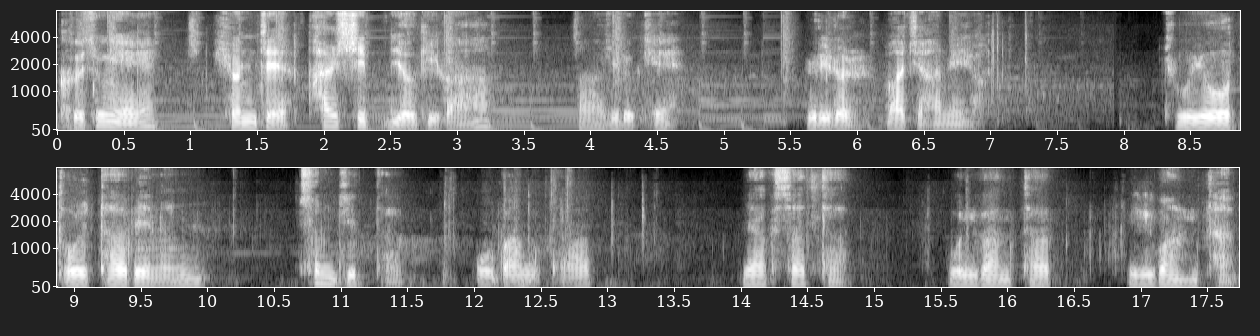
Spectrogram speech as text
그 중에 현재 80여 기가 어, 이렇게 유리를 맞이하네요. 주요 돌탑에는 천지탑, 오방탑, 약사탑, 월광탑, 일광탑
